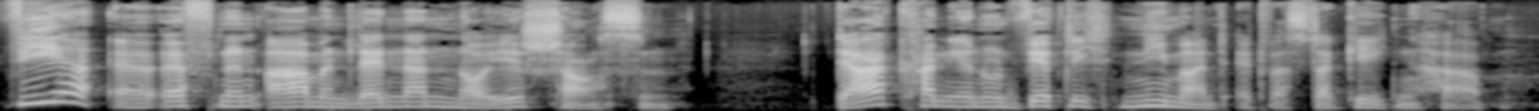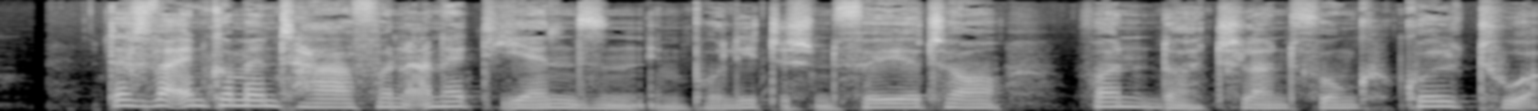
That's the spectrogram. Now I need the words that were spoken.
Wir eröffnen armen Ländern neue Chancen. Da kann ja nun wirklich niemand etwas dagegen haben. Das war ein Kommentar von Annette Jensen im politischen Feuilleton von Deutschlandfunk Kultur.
